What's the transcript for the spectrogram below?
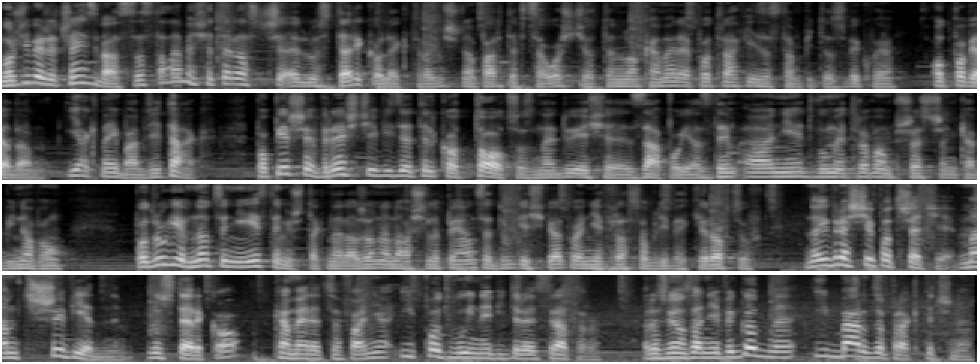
Możliwe, że część z Was zastanawia się teraz, czy lusterko elektroniczne oparte w całości o tylną kamerę potrafi zastąpić to zwykłe. Odpowiadam, jak najbardziej tak. Po pierwsze, wreszcie widzę tylko to, co znajduje się za pojazdem, a nie dwumetrową przestrzeń kabinową. Po drugie, w nocy nie jestem już tak narażona na oślepiające długie światła niefrasobliwych kierowców. No i wreszcie po trzecie, mam trzy w jednym. Lusterko, kamerę cofania i podwójny wideorejestrator. Rozwiązanie wygodne i bardzo praktyczne.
